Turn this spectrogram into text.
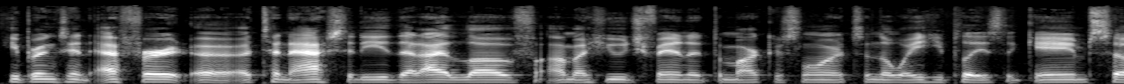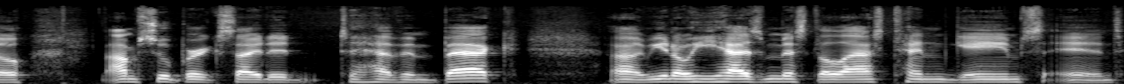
He brings an effort, a tenacity that I love. I'm a huge fan of Demarcus Lawrence and the way he plays the game, so I'm super excited to have him back. Um, you know, he has missed the last 10 games, and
